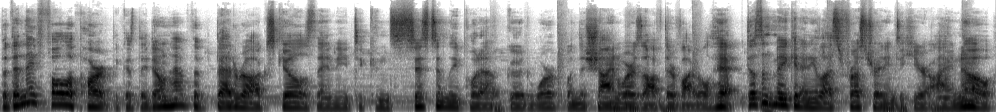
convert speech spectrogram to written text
but then they fall apart because they don't have the bedrock skills they need to consistently put out good work when the shine wears off their viral hit. Doesn't make it any less frustrating to hear I know,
